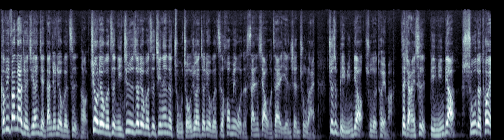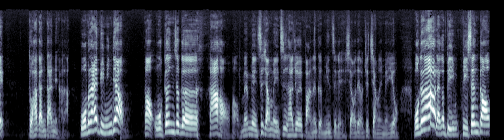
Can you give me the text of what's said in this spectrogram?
柯 P 放大决其实很简单，就六个字，好，就六个字。你记住这六个字，今天的主轴就在这六个字后面。我的三效我再延伸出来，就是比民调输的退嘛。再讲一次，比民调输的退，都哈干单你啦。我们来比民调。啊，我跟这个阿豪，好，每每次讲美智，他就会把那个名字给消掉，就讲了也没用。我跟阿豪两个比比身高，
